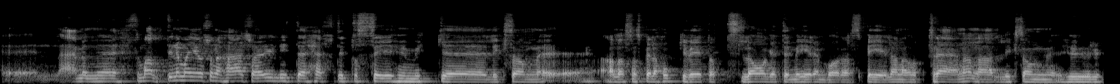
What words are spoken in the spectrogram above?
Eh, nej, men eh, som alltid när man gör sådana här så är det lite häftigt att se hur mycket eh, liksom, alla som spelar hockey vet att laget är mer än bara spelarna och tränarna. Liksom hur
